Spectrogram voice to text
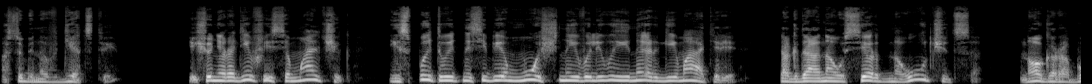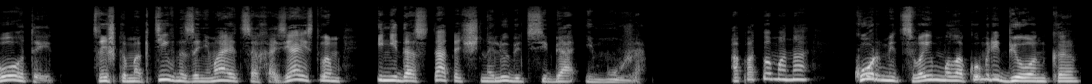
особенно в детстве. Еще не родившийся мальчик испытывает на себе мощные волевые энергии матери, когда она усердно учится, много работает, слишком активно занимается хозяйством и недостаточно любит себя и мужа. А потом она кормит своим молоком ребенка,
